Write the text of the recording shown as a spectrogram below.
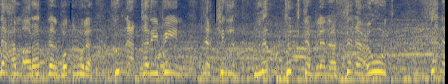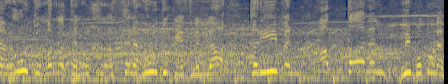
نعم أردنا البطولة. كنا قريبين لكن لم تكتب لنا. سنعود سنعود مرة أخرى. سنعود بإذن الله قريبا أبطالا لبطولة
